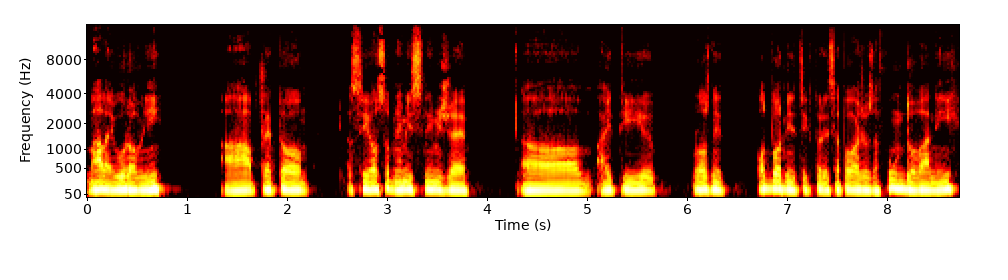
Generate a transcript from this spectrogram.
malej úrovni a preto si osobne myslím, že aj tí rôzni odborníci, ktorí sa považujú za fundovaných,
